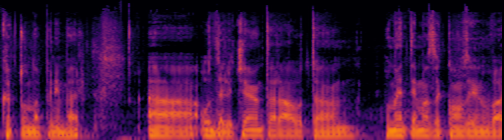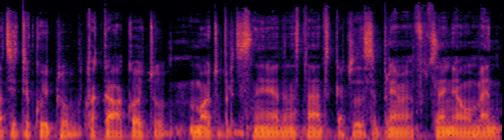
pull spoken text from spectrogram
като например отдалечената работа. В момента има закон за иновациите, които така, който моето притеснение е да не стане така, че да се приеме в последния момент.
